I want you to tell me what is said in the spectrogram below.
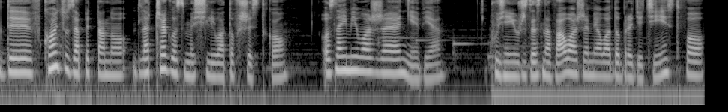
Gdy w końcu zapytano, dlaczego zmyśliła to wszystko, oznajmiła, że nie wie. Później już zeznawała, że miała dobre dzieciństwo,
